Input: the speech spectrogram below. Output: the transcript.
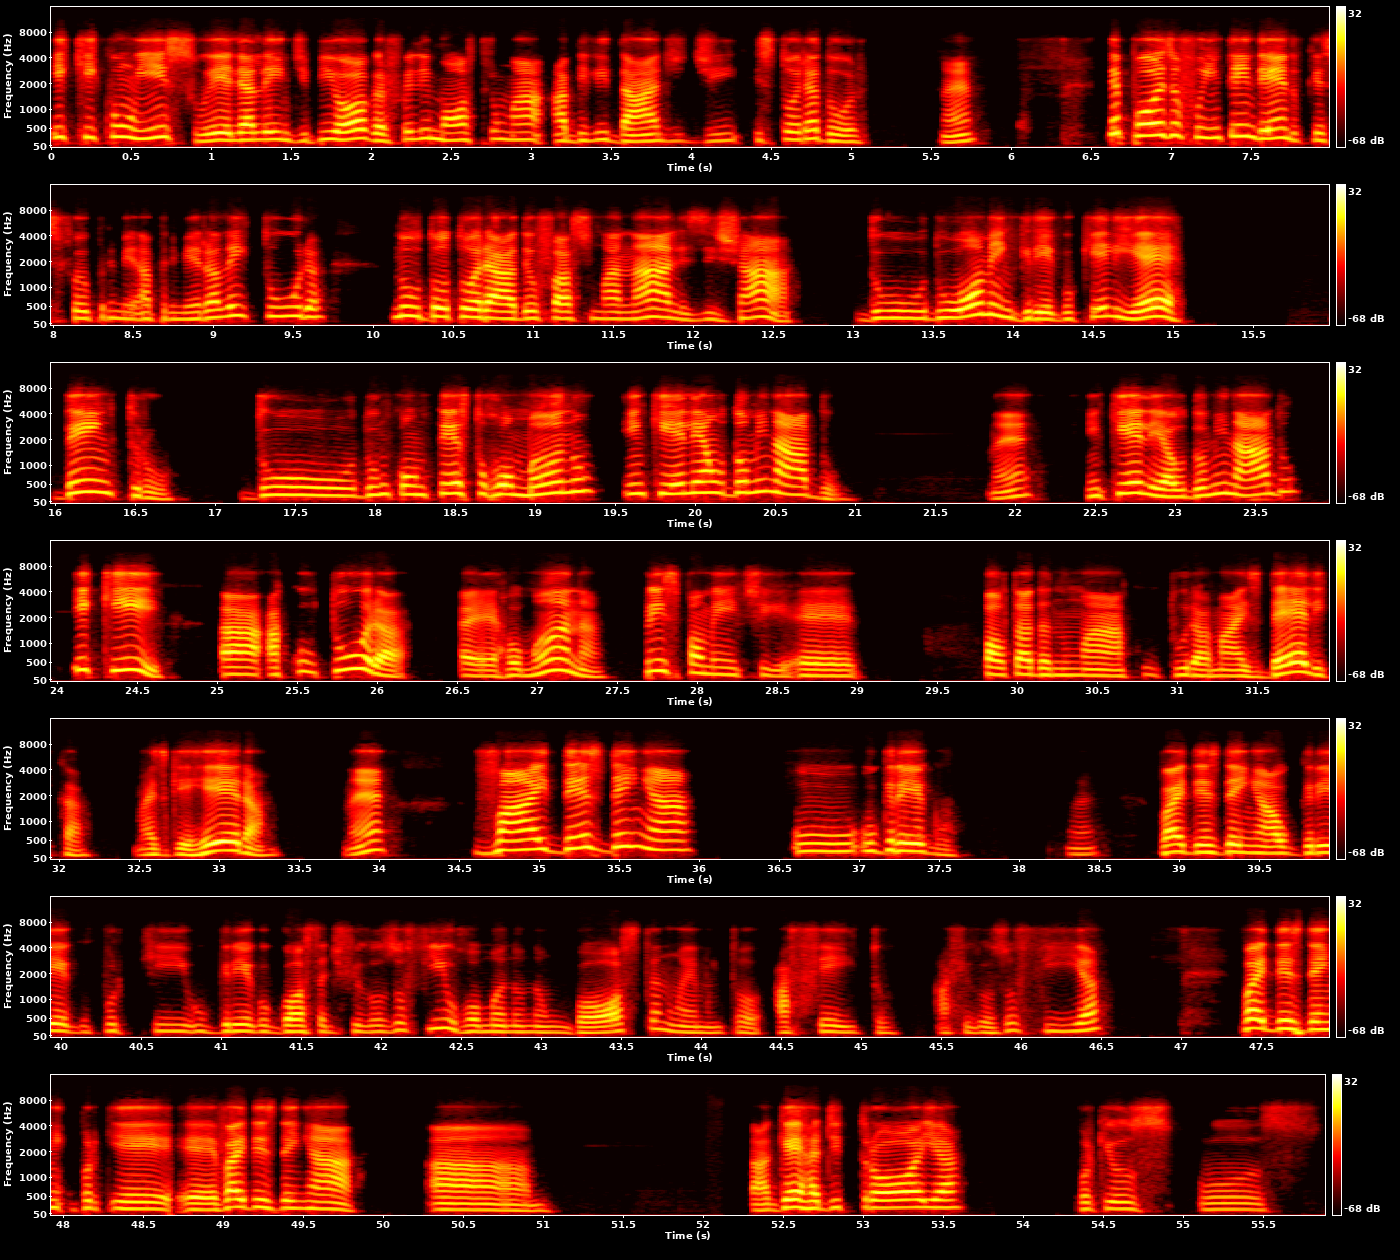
e que com isso ele, além de biógrafo, ele mostra uma habilidade de historiador, né? Depois eu fui entendendo, porque esse foi a primeira leitura. No doutorado eu faço uma análise já do, do homem grego que ele é dentro do, de um contexto romano em que ele é o dominado, né? em que ele é o dominado e que a, a cultura é, romana, principalmente é, pautada numa cultura mais bélica, mais guerreira, né, vai desdenhar o, o grego. Vai desdenhar o grego porque o grego gosta de filosofia, o romano não gosta, não é muito afeito à filosofia. Vai desdenhar, porque é, vai desdenhar a, a guerra de Troia, porque os, os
